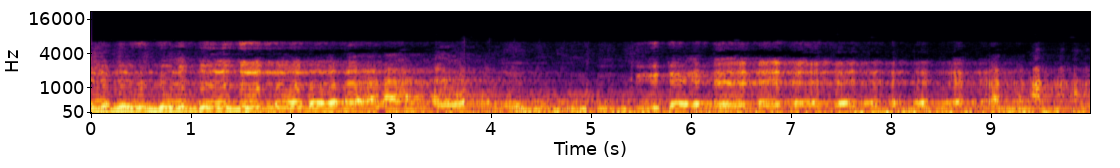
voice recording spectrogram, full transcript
Ha ha ha ha!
